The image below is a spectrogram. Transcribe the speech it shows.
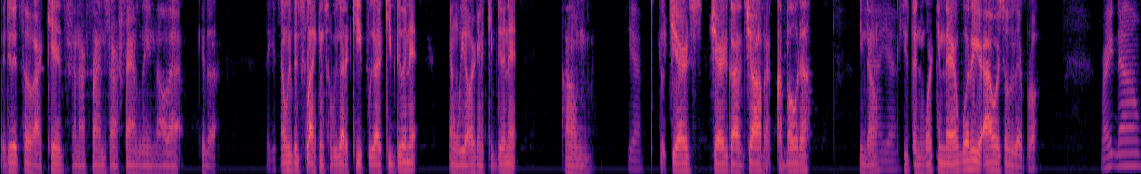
we do it so our kids and our friends and our family and all that could. Uh, They get and we've been slacking, so we got to keep we got to keep doing it, and we are gonna keep doing it. Um, yeah, Jered's Jered got a job at Kubota. You know, yeah, yeah. he's been working there. What are your hours over there, bro? Right now,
